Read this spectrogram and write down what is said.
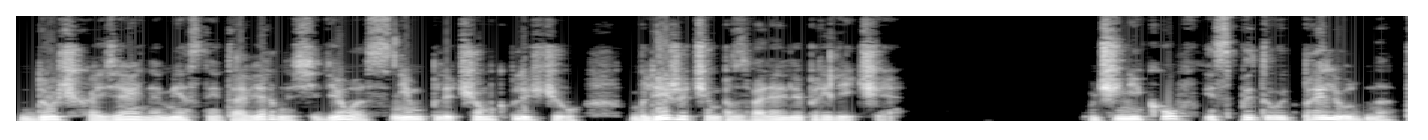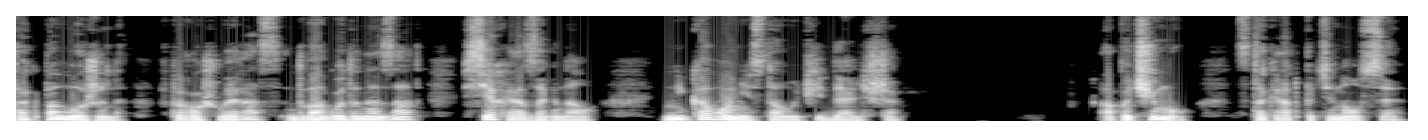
Дочь хозяина местной таверны сидела с ним плечом к плечу, ближе, чем позволяли приличия. Учеников испытывают прилюдно, так положено. В прошлый раз, два года назад, всех разогнал. Никого не стал учить дальше. А почему? Стократ потянулся.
